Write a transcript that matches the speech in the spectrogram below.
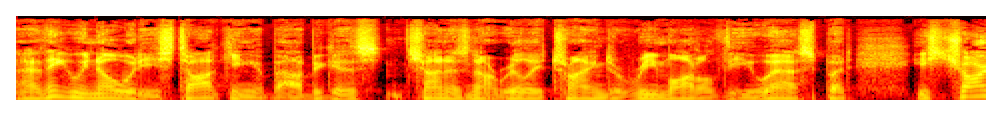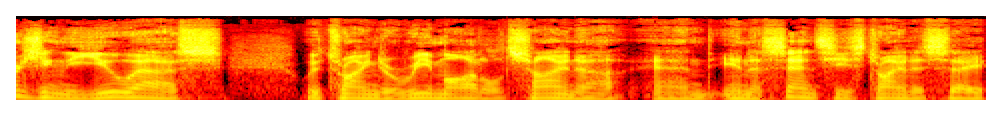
And I think we know what he's talking about because China's not really trying to remodel the U.S., but he's charging the U.S. with trying to remodel China. And in a sense, he's trying to say,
